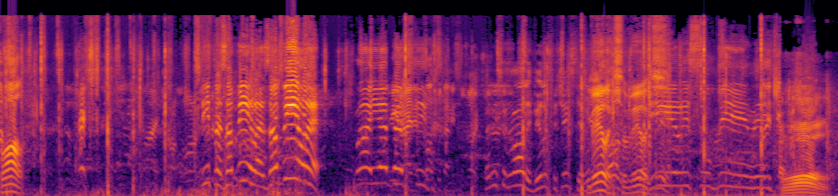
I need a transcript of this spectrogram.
Hvala. Stipe, zabile, zabile! Ma jebem ti! Što nisu zvali, bili su nisu Bili su, bili su. Bili su bili!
